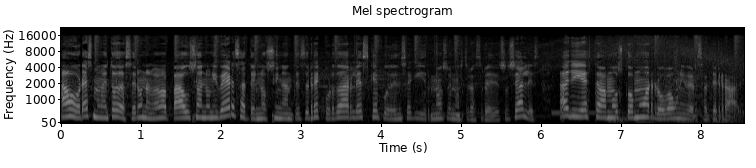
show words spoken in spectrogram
Ahora es momento de hacer una nueva pausa en Universate, no sin antes recordarles que pueden seguirnos en nuestras redes sociales. Allí estamos como arroba Universate Radio.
